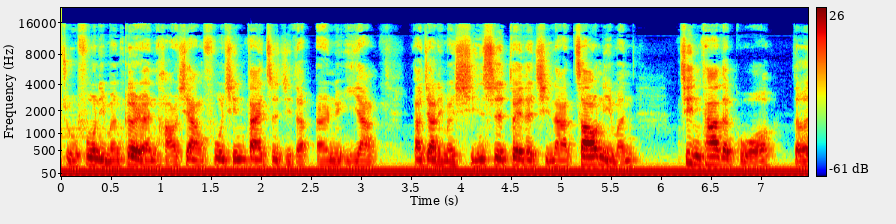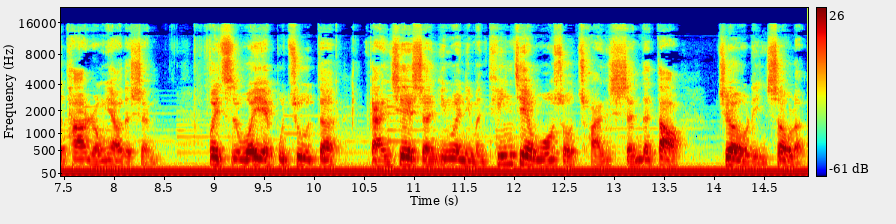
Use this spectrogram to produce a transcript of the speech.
嘱咐你们个人，好像父亲待自己的儿女一样，要叫你们行事对得起那召你们进他的国、得他荣耀的神。为此，我也不住的感谢神，因为你们听见我所传神的道，就领受了，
